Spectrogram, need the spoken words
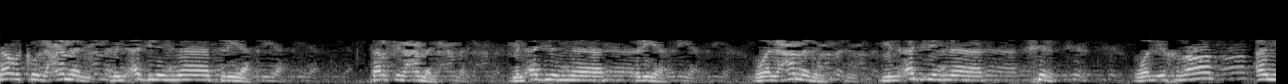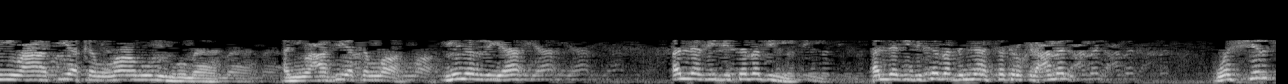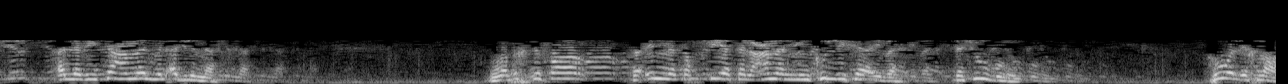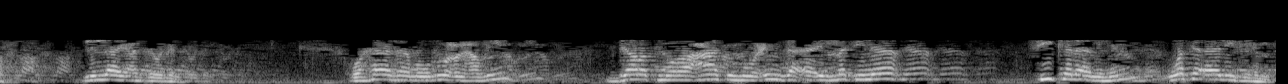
ترك العمل من أجل الناس رياء. ترك العمل. من أجل الناس رياء والعمل من أجل الناس شرك والإخلاص أن يعافيك الله منهما أن يعافيك الله من الرياء الذي بسببه الذي بسبب الناس تترك العمل والشرك الذي تعمل من أجل الناس. وباختصار فإن تصفية العمل من كل شائبة تشوبه. هو الإخلاص لله عز وجل. وهذا موضوع عظيم جرت مراعاته عند أئمتنا في كلامهم وتآليفهم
